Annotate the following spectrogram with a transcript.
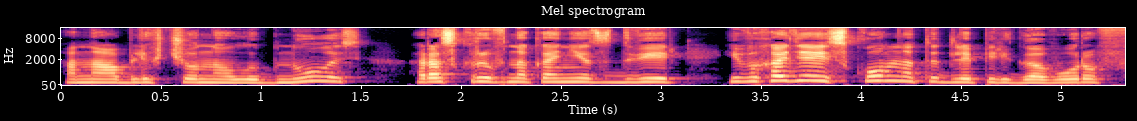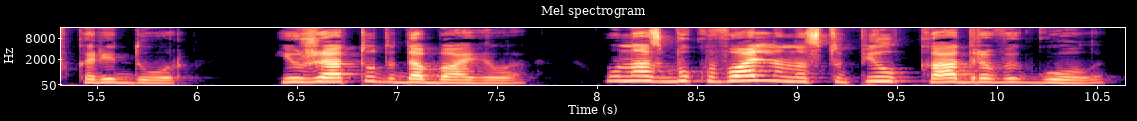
Она облегченно улыбнулась, раскрыв, наконец, дверь и выходя из комнаты для переговоров в коридор. И уже оттуда добавила. «У нас буквально наступил кадровый голод».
